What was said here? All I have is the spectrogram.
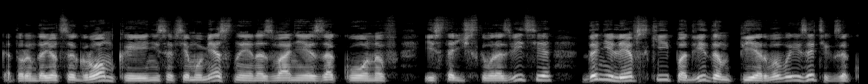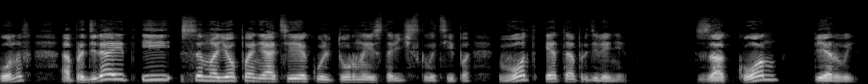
которым дается громкое и не совсем уместное название законов исторического развития, Данилевский под видом первого из этих законов определяет и самое понятие культурно-исторического типа. Вот это определение. Закон первый.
